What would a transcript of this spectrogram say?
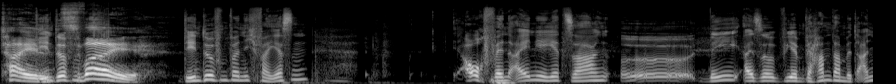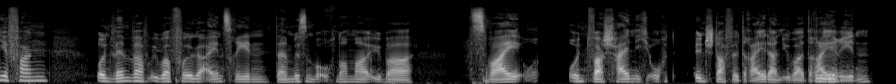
Teil Den dürfen- 2! Den dürfen wir nicht vergessen. Auch wenn einige jetzt sagen, äh, nee, also wir, wir haben damit angefangen und wenn wir über Folge 1 reden, dann müssen wir auch nochmal über 2 und wahrscheinlich auch in Staffel 3 dann über 3 Mhm. reden.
